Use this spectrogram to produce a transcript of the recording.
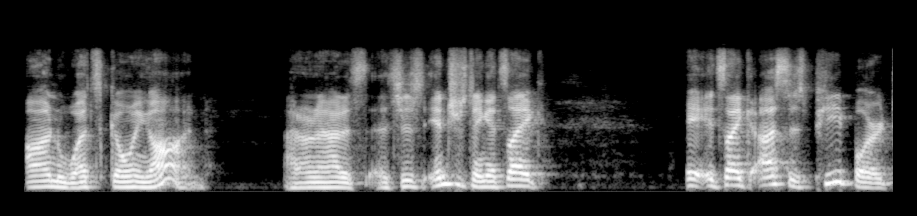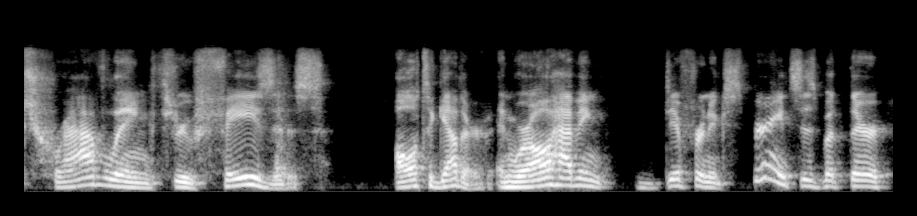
on what's going on. I don't know how to, it's just interesting. It's like, it's like us as people are traveling through phases all together and we're all having different experiences, but they're,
